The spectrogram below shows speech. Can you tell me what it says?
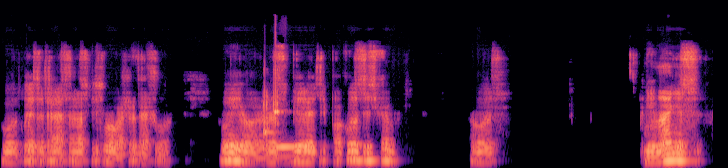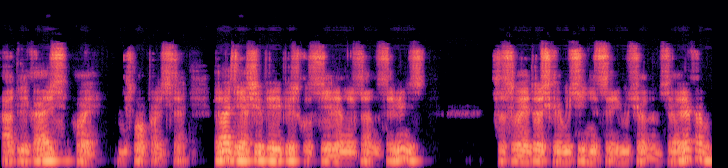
Вот в этот раз, раз письмо ваше дошло. Вы его разберете по косточкам. Вот. Внимание, отвлекаюсь. Ой, не смог прочитать. Давайте я всю переписку с Еленой Александровной Савинич, со своей дочкой, ученицей и ученым человеком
